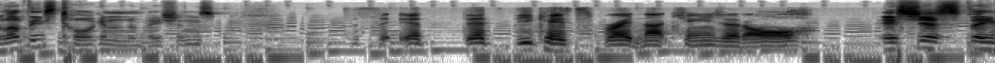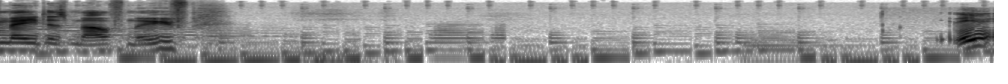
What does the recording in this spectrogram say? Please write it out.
I love these talking animations. It, it's DK's sprite not changed at all. It's just they made his mouth move. They,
